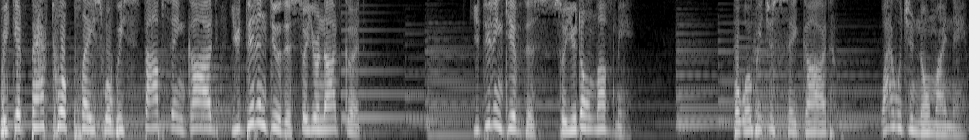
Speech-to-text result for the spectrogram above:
We get back to a place where we stop saying, God, you didn't do this, so you're not good. You didn't give this, so you don't love me. But what we just say, God, why would you know my name?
